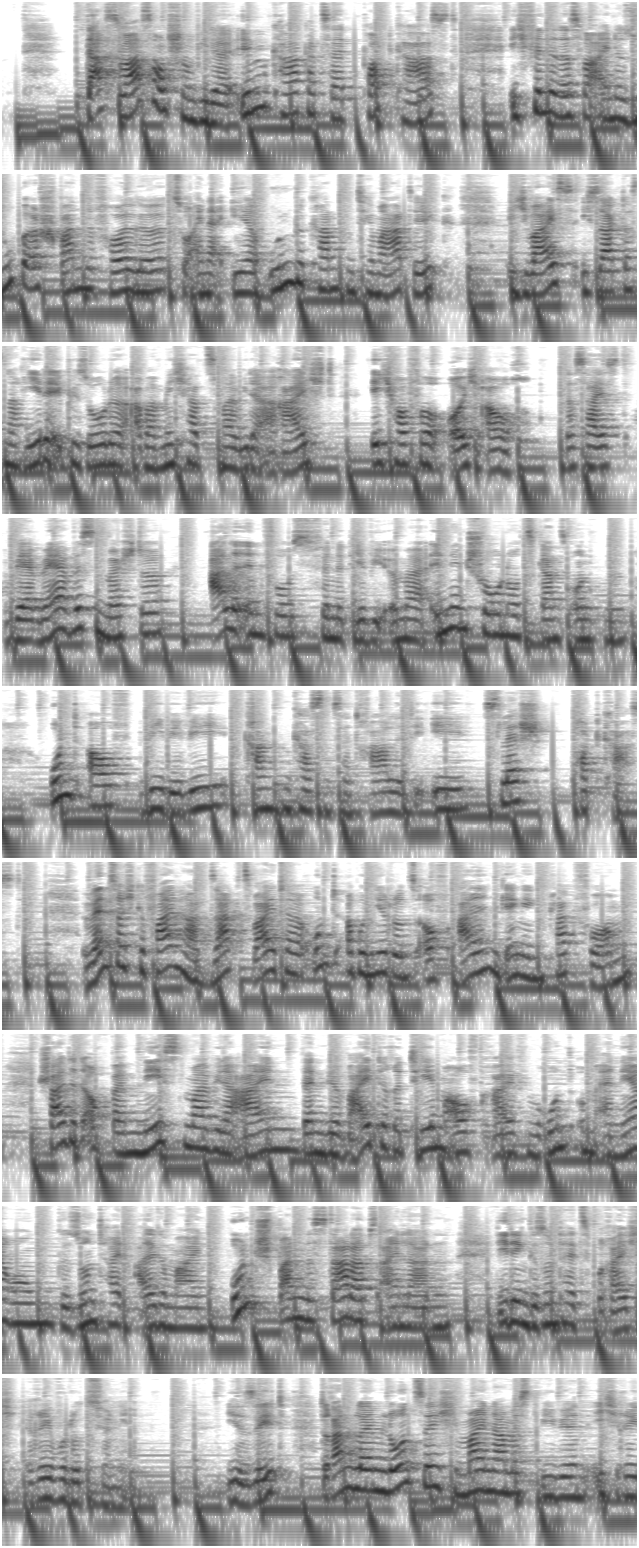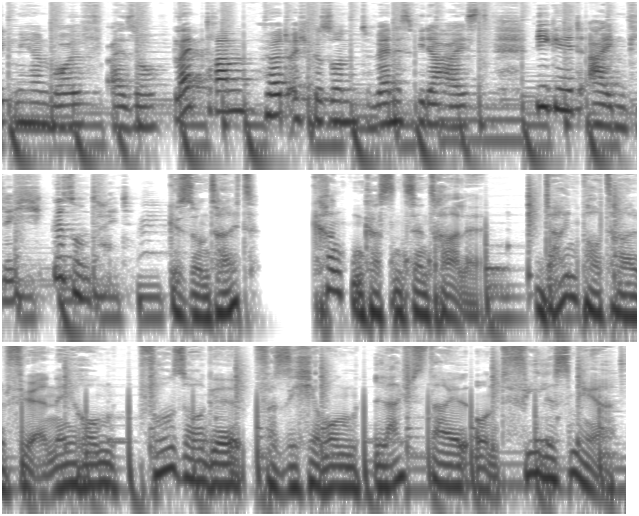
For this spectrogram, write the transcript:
Das war's auch schon wieder im KKZ Podcast. Ich finde, das war eine super spannende Folge zu einer eher unbekannten Thematik. Ich weiß, ich sage das nach jeder Episode, aber mich hat's mal wieder erreicht. Ich hoffe, euch auch. Das heißt, wer mehr wissen möchte, alle Infos findet ihr wie immer in den Shownotes ganz unten und auf www.krankenkassenzentrale.de slash podcast. Wenn es euch gefallen hat, sagt's weiter und abonniert uns auf allen gängigen Plattformen. Schaltet auch beim nächsten Mal wieder ein, wenn wir weitere Themen aufgreifen rund um Ernährung, Gesundheit allgemein und spannende Startups einladen, die den Gesundheitsbereich revolutionieren. Ihr seht, dranbleiben lohnt sich. Mein Name ist Vivian, ich rede mir Herrn Wolf. Also bleibt dran, hört euch gesund, wenn es wieder heißt, wie geht eigentlich Gesundheit? Gesundheit? Krankenkassenzentrale. Dein Portal für Ernährung, Vorsorge, Versicherung, Lifestyle und vieles mehr.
